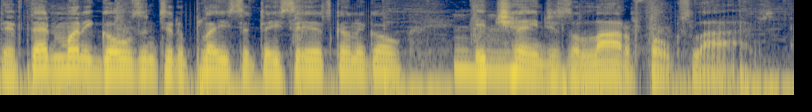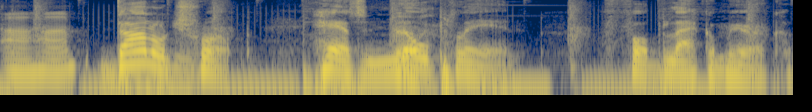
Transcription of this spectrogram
if that money goes into the place that they say it's going to go, it changes a lot of folks' lives. Uh huh. Donald Trump has no plan for Black America.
